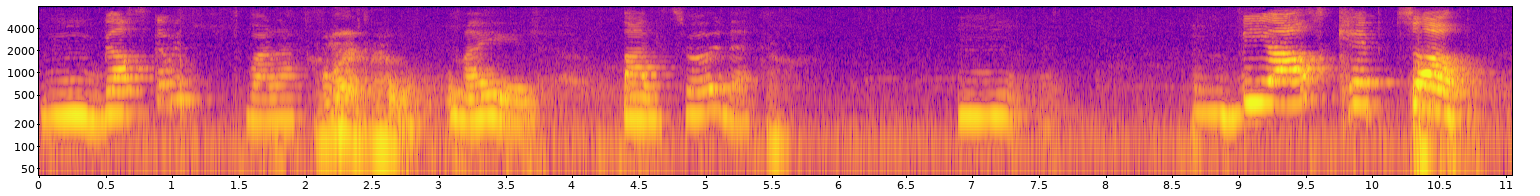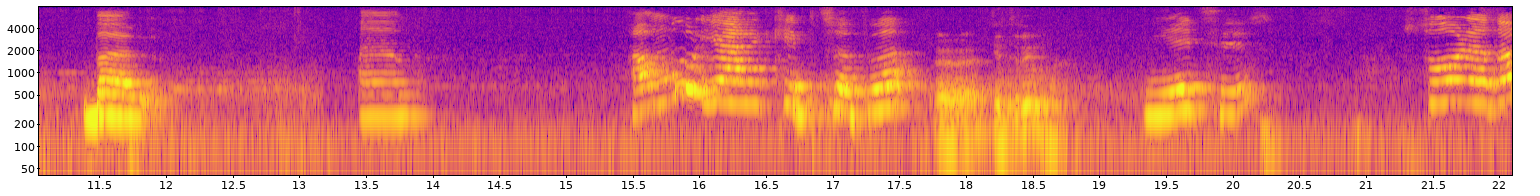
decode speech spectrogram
Hmm, Başka bir var. Buna ekleyelim. Hayır. Bak şöyle. Hmm, Biraz ketçap. Böyle. Em, Hamburger ketçapı Evet. Getireyim mi? getir. Sonra da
